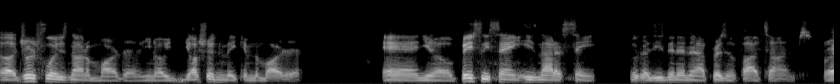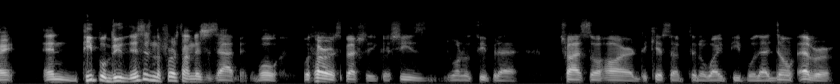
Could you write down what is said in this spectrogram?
uh, George Floyd is not a martyr. You know, y'all shouldn't make him the martyr, and you know, basically saying he's not a saint because he's been in and out of prison five times, right? And people do this isn't the first time this has happened. Well, with her especially because she's one of those people that tries so hard to kiss up to the white people that don't ever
